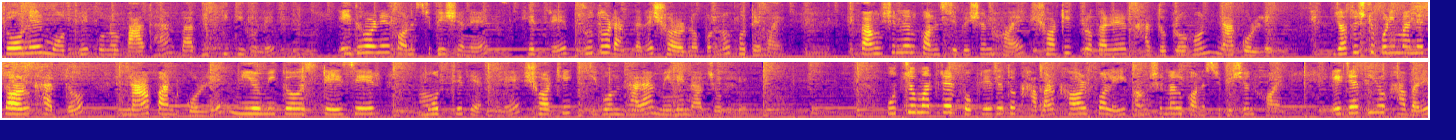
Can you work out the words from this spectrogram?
ফ্লোনের মধ্যে কোনো বাধা বা বিকৃতি হলে এই ধরনের কনস্টিপেশনের ক্ষেত্রে দ্রুত ডাক্তারের শরণাপন্ন হতে হয়। ফাংশনাল কনস্টিপেশন হয় সঠিক প্রকারের খাদ্য গ্রহণ না করলে। যথেষ্ট পরিমাণে তরল খাদ্য না পান করলে নিয়মিত স্টেজের মধ্যে থাকলে সঠিক জীবনধারা মেনে না চললে। উচ্চমাত্রার প্রক্রিয়াজাত খাবার খাওয়ার ফলেই ফাংশনাল কনস্টিপেশন হয়। এ জাতীয় খাবারে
